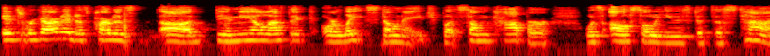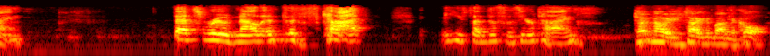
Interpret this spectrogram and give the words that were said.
It's regarded as part of uh, the Neolithic or Late Stone Age, but some copper was also used at this time. That's rude now that Scott, he said this is your time. No, he's talking about Nicole.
